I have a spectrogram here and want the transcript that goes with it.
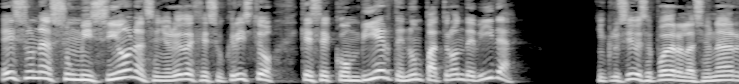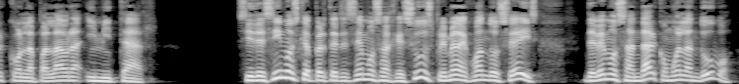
Es una sumisión al señorío de Jesucristo que se convierte en un patrón de vida. Inclusive se puede relacionar con la palabra imitar. Si decimos que pertenecemos a Jesús, 1 Juan 2.6, debemos andar como Él anduvo.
